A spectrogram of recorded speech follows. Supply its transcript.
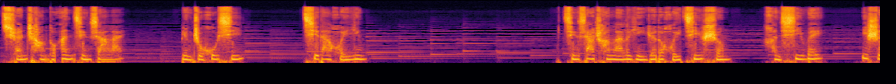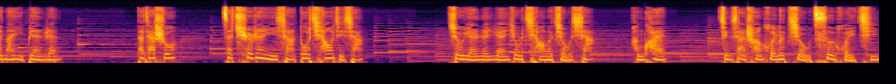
全场都安静下来，屏住呼吸，期待回应。井下传来了隐约的回击声，很细微，一时难以辨认。大家说：“再确认一下，多敲几下。”救援人员又敲了九下，很快，井下传回了九次回击，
